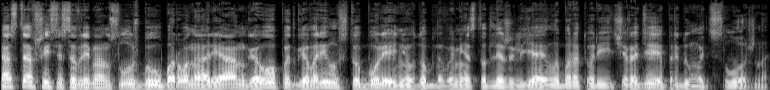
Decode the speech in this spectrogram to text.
Оставшийся со времен службы у барона Арианга опыт говорил, что более неудобного места для жилья и лаборатории чародея придумать сложно.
